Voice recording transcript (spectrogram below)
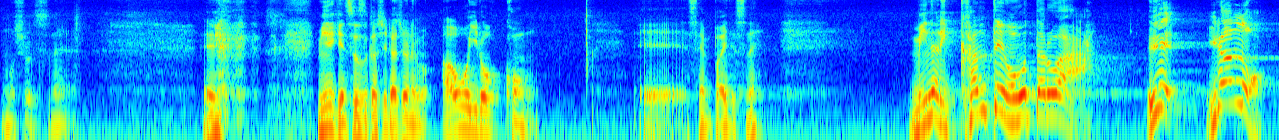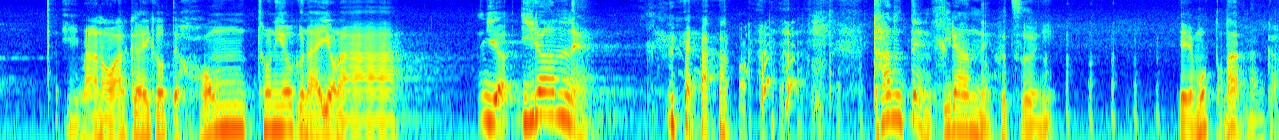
面白いですね。えー 三重県鈴鹿市ラジオネーム青色コン、えー先輩ですね。みんなに寒天おごったるわ。え？いらんの？今の若い子って本当によくないよな。いやいらんねん。寒天いらんねん普通にいやもっとななんか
